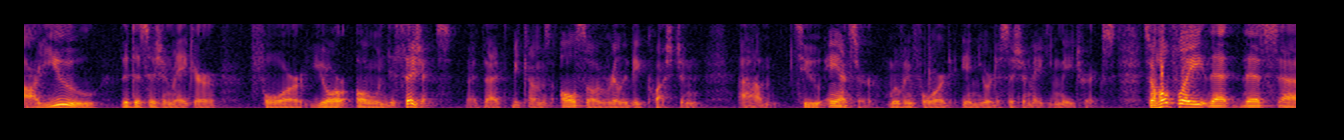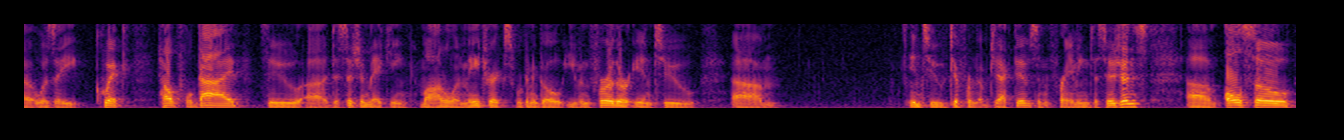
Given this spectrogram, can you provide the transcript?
are you the decision maker for your own decisions? Right? That becomes also a really big question um, to answer moving forward in your decision making matrix. So, hopefully, that this uh, was a quick, helpful guide to uh, decision making model and matrix. We're going to go even further into. Um, into different objectives and framing decisions. Um, also,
